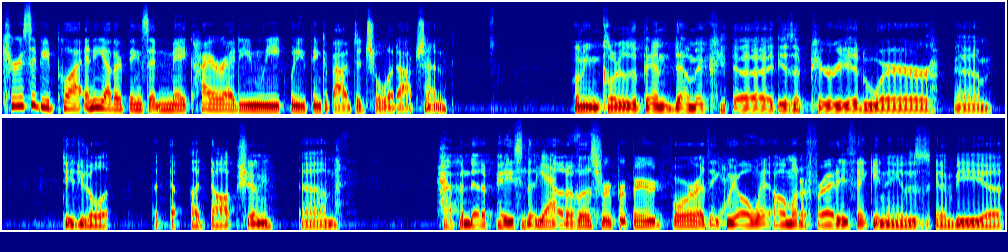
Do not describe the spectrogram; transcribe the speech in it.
Curious if you'd pull out any other things that make higher ed unique when you think about digital adoption. I mean, clearly the pandemic uh, is a period where um, digital ad- adoption um, happened at a pace that yes. none of us were prepared for. I think yeah. we all went home on a Friday thinking know, this is going to be a,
